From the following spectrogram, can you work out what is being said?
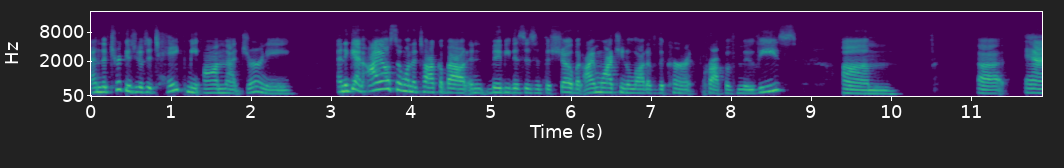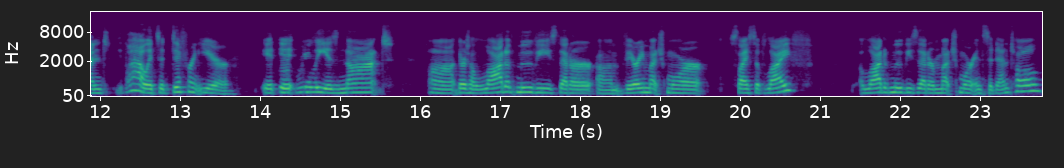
And the trick is you have to take me on that journey. And again i also want to talk about and maybe this isn't the show but i'm watching a lot of the current crop of movies. Um uh and wow it's a different year. It it mm-hmm. really is not uh, there's a lot of movies that are um, very much more slice of life a lot of movies that are much more incidental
